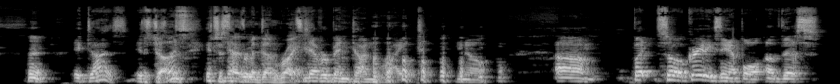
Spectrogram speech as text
it does. It's It just does? been- It just hasn't been done right. It's never been done right, you know. Um, but so a great example of this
